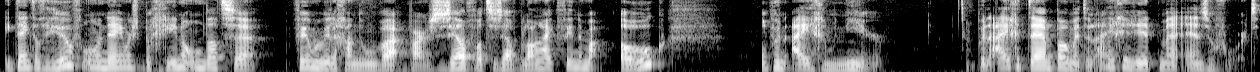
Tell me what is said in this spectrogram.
Ik denk dat heel veel ondernemers beginnen omdat ze veel meer willen gaan doen waar, waar ze zelf, wat ze zelf belangrijk vinden, maar ook op hun eigen manier. Op hun eigen tempo, met hun eigen ritme enzovoort.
